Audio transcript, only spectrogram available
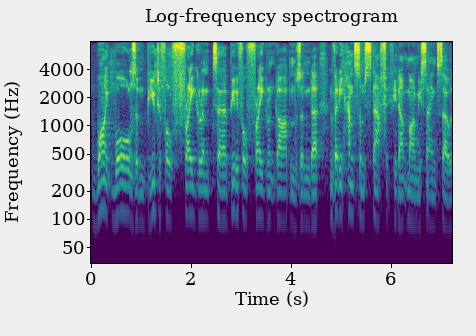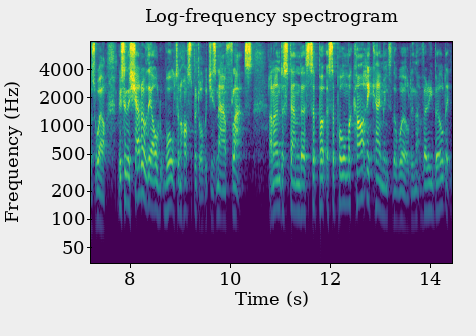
white walls and beautiful, fragrant, uh, beautiful, fragrant gardens and, uh, and very handsome staff, if you don't mind me saying so as well. It's in the shadow of the old Walton Hospital, which is now flats. And I understand uh, Sir, Sir Paul McCartney came into the world in that very building.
